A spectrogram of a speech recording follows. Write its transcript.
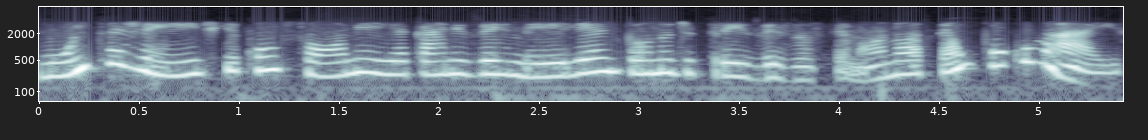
muita gente que consome aí a carne vermelha em torno de três vezes na semana ou até um pouco mais.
